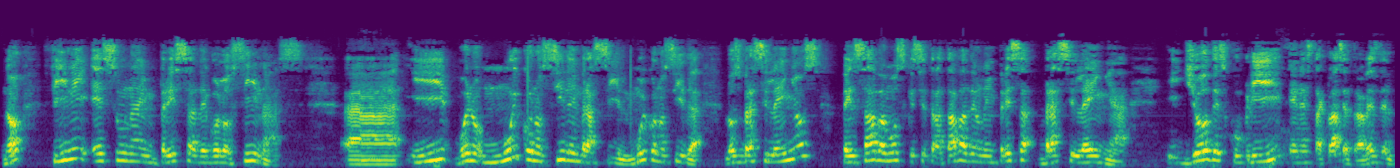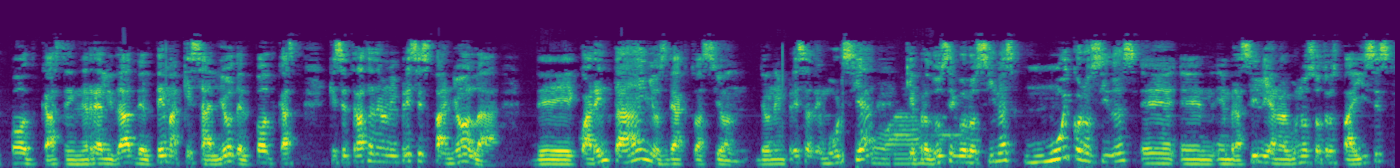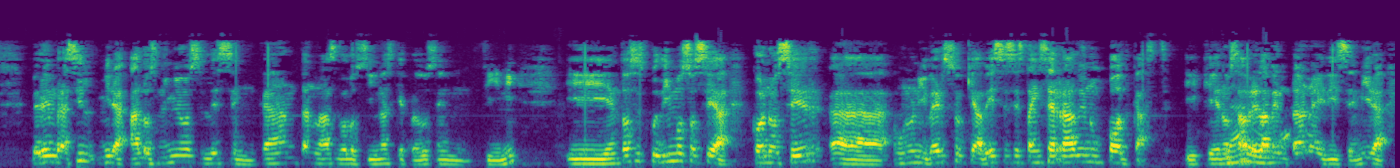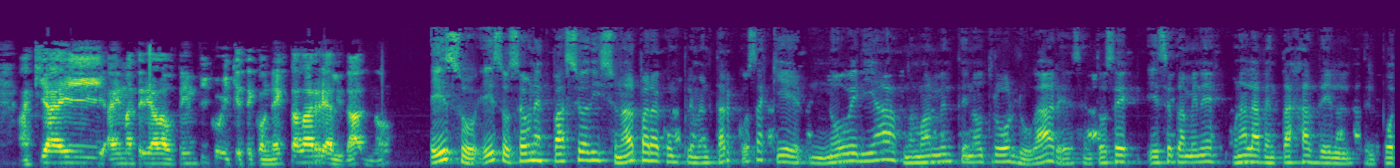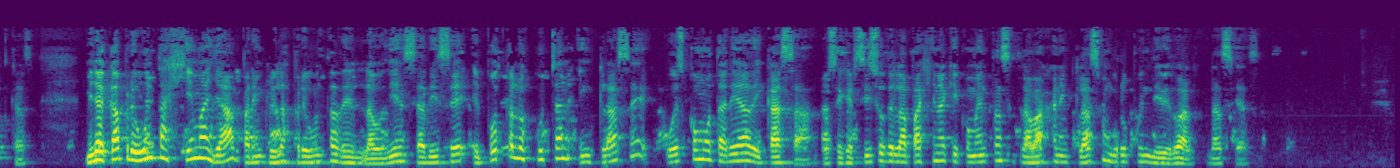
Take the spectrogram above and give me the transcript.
¿No? Fini es una empresa de golosinas. Uh, y bueno, muy conocida en Brasil, muy conocida. Los brasileños pensábamos que se trataba de una empresa brasileña. Y yo descubrí en esta clase, a través del podcast, en realidad del tema que salió del podcast, que se trata de una empresa española de 40 años de actuación, de una empresa de Murcia wow. que produce golosinas muy conocidas eh, en, en Brasil y en algunos otros países. Pero en Brasil, mira, a los niños les encantan las golosinas que producen Fini. Y entonces pudimos, o sea, conocer uh, un universo que a veces está encerrado en un podcast y que nos claro. abre la ventana y dice, mira, aquí hay, hay material auténtico y que te conecta a la realidad, ¿no? Eso, eso, o sea, un espacio adicional para complementar cosas que no verías normalmente en otros lugares. Entonces, ese también es una de las ventajas del, del podcast. Mira, acá pregunta Gema ya, para incluir las preguntas de la audiencia. Dice, ¿el podcast lo escuchan en clase o es como tarea de casa? Los ejercicios de la página que comentan se trabajan en clase o en grupo individual. Gracias.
